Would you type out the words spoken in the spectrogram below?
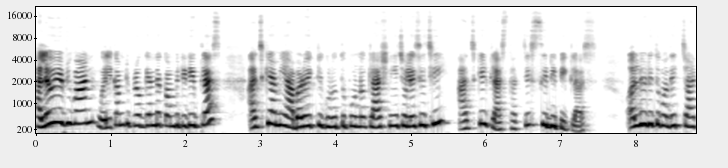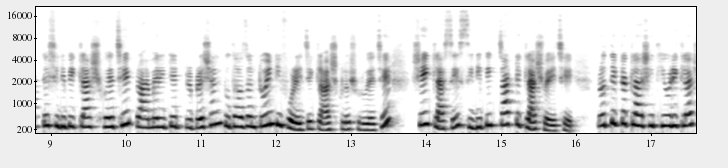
Hello everyone welcome to Pragyan the competitive class আজকে আমি আবারও একটি গুরুত্বপূর্ণ ক্লাস নিয়ে চলে এসেছি। আজকের ক্লাস থাকছে সিডিপি ক্লাস অলরেডি তোমাদের চারটে সিডিপি ক্লাস হয়েছে। Primary TET preparation two thousand twenty ফোরের যে ক্লাসগুলো শুরু হয়েছে, সেই ক্লাসে সিডিপির চারটে ক্লাস হয়েছে। প্রত্যেকটা ক্লাসই থিওরি ক্লাস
